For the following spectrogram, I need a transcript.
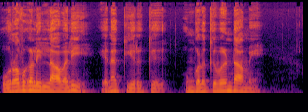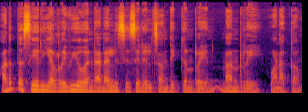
உறவுகள் இல்லாவலி எனக்கு இருக்கு. உங்களுக்கு வேண்டாமே. அடுத்த சீரியல் ரிவ்யூ அண்ட் அனாலிசிஸில் சந்திக்கின்றேன். நன்றி. வணக்கம்.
